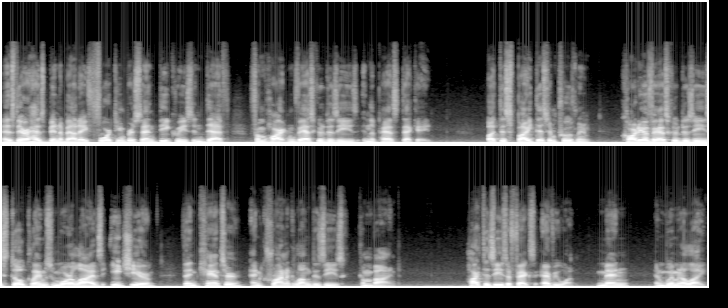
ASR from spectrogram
as there has been about a 14% decrease in death from heart and vascular disease in the past decade. But despite this improvement, cardiovascular disease still claims more lives each year than cancer and chronic lung disease combined. Heart disease affects everyone, men and women alike.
